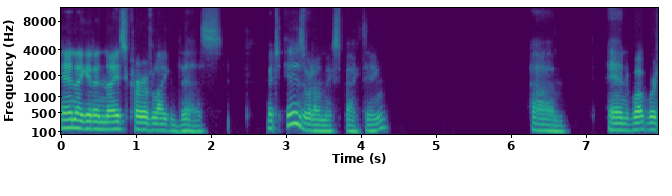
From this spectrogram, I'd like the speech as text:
And I get a nice curve like this, which is what I'm expecting. Um, and what we're,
